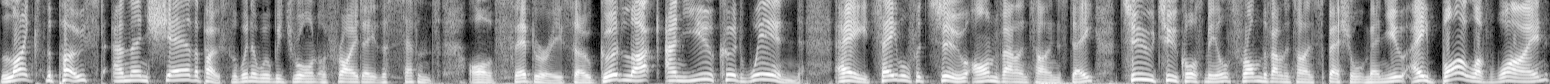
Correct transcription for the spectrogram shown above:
like the post, and then share the post. The winner will be drawn on Friday, the 7th of February. So good luck, and you could win a table for two on Valentine's Day, two two course meals from the Valentine's special menu, a bottle of wine,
